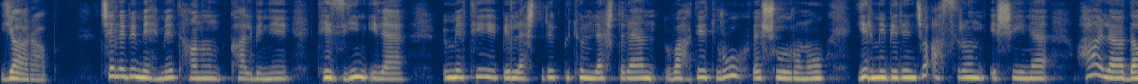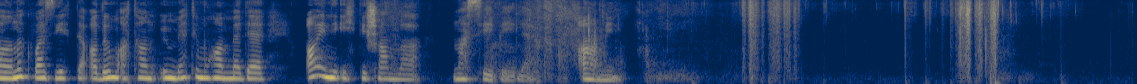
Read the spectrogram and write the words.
Ya Rab, Çelebi Mehmet Han'ın kalbini tezyin ile ümmeti birleştirip bütünleştiren vahdet ruh ve şuurunu 21. asrın eşiğine hala dağınık vaziyette adım atan ümmeti Muhammed'e aynı ihtişamla nasip eyle. Amin.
